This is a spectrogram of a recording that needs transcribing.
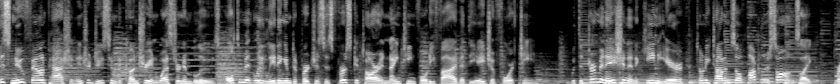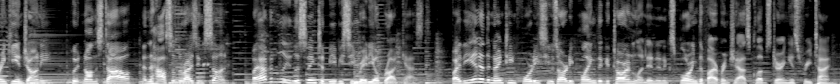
This newfound passion introduced him to country and western and blues, ultimately leading him to purchase his first guitar in 1945 at the age of 14. With determination and a keen ear, Tony taught himself popular songs like Frankie and Johnny, Putting on the Style, and The House of the Rising Sun by avidly listening to BBC radio broadcasts. By the end of the 1940s, he was already playing the guitar in London and exploring the vibrant jazz clubs during his free time.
